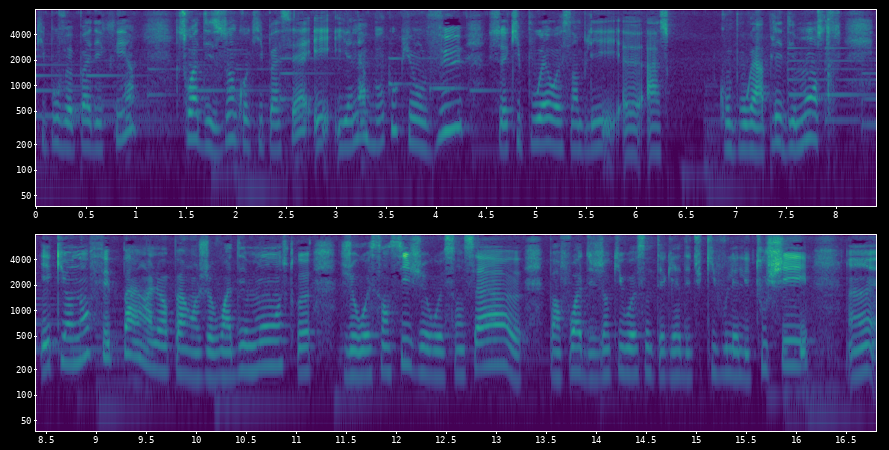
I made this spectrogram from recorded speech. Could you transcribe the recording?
qu'ils ne pouvaient pas décrire, soit des ombres qui passaient. Et il y en a beaucoup qui ont vu ce qui pourrait ressembler euh, à ce qu'on pourrait appeler des monstres et qui en ont fait part à leurs parents. Je vois des monstres, je ressens ci, je ressens ça. Euh, parfois des gens qui ressentaient qu'il y a des trucs qui voulaient les toucher. Hein,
